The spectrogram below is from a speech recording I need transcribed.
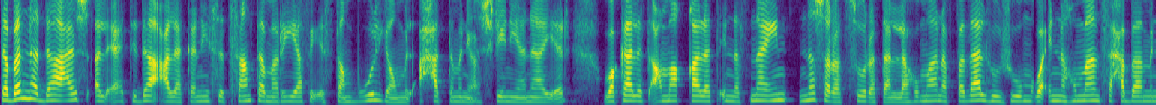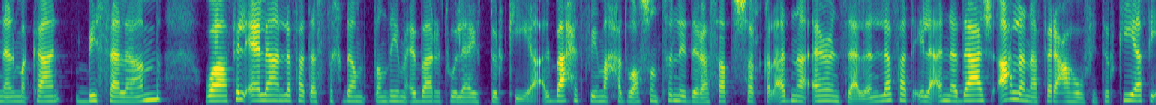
تبنى داعش الاعتداء على كنيسة سانتا ماريا في إسطنبول يوم الأحد 28 يناير. وكالة أعماق قالت إن اثنين نشرت صورة لهما نفذا الهجوم وإنهما انسحبا من المكان بسلام. وفي الإعلان لفت استخدام التنظيم عبارة ولاية تركيا. الباحث في معهد واشنطن لدراسات الشرق الأدنى إيرن زالن لفت إلى أن داعش أعلن فرعه في تركيا في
